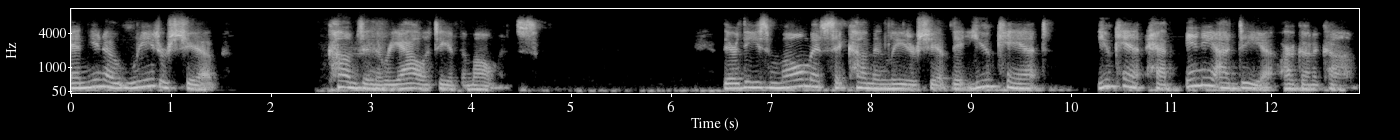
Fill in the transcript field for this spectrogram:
And, you know, leadership comes in the reality of the moments. There are these moments that come in leadership that you can't you can't have any idea are going to come.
